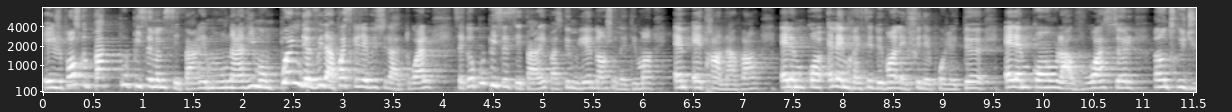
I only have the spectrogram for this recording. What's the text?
Et je pense que Pac, Poupi s'est même séparé. Mon avis, mon point de vue d'après ce que j'ai vu sur la toile, c'est que Poupi s'est séparé parce que Muriel Blanche, honnêtement, aime être en avant. Elle aime, elle aime rester devant les feux des projecteurs. Elle aime qu'on la voit seule, un truc du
